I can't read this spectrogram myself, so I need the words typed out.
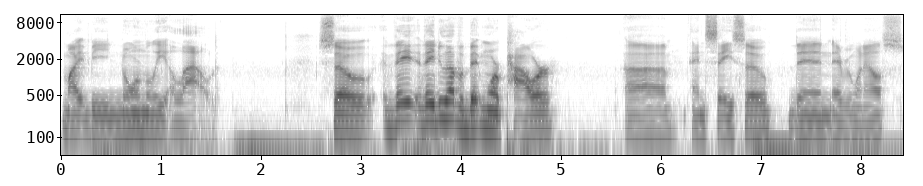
might be normally allowed. So they they do have a bit more power uh, and say so than everyone else.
